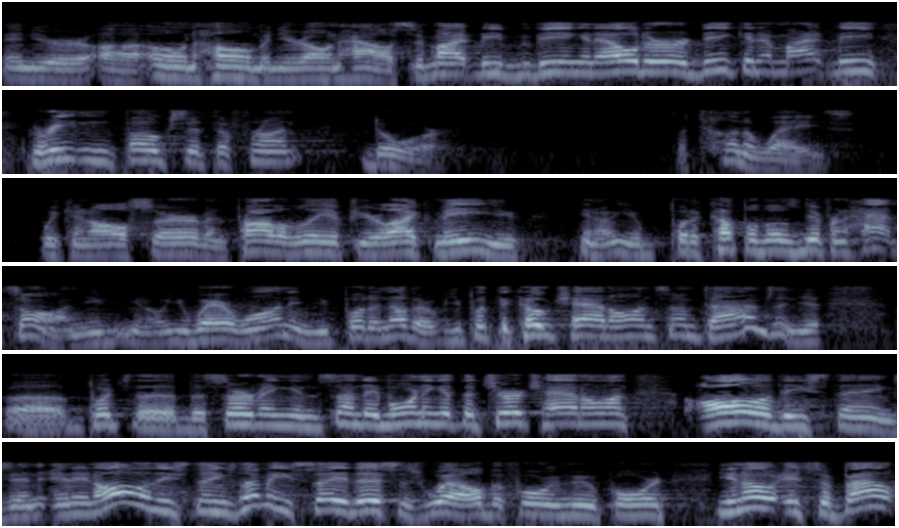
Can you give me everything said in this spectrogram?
in your uh, own home, in your own house. It might be being an elder or deacon. It might be greeting folks at the front door There's a ton of ways we can all serve. And probably if you're like me, you you know, you put a couple of those different hats on. You you know, you wear one and you put another. You put the coach hat on sometimes, and you uh, put the the serving in Sunday morning at the church hat on. All of these things, and and in all of these things, let me say this as well before we move forward. You know, it's about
